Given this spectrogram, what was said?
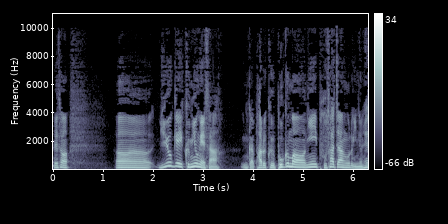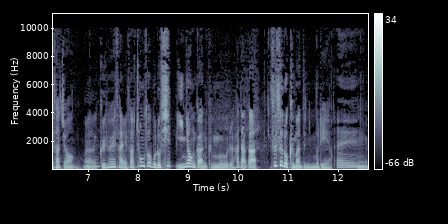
그래서 어, 뉴욕의 금융회사, 그러니까 바로 그 보그먼이 부사장으로 있는 회사죠. 어, 그 회사에서 청소부로 12년간 근무를 하다가 스스로 그만둔 인물이에요. 네. 음,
